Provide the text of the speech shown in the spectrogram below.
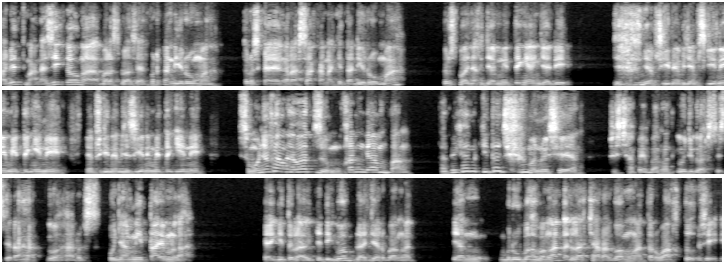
Adit mana sih kau nggak balas-balas handphone kan di rumah. Terus kayak ngerasa karena kita di rumah, terus banyak jam meeting yang jadi jam segini jam segini meeting ini, jam segini jam segini meeting ini. Semuanya kan lewat Zoom kan gampang. Tapi kan kita juga manusia yang capek banget, gue juga harus istirahat, gue harus punya me time lah. Kayak gitulah. Jadi gue belajar banget. Yang berubah banget adalah cara gue mengatur waktu sih.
